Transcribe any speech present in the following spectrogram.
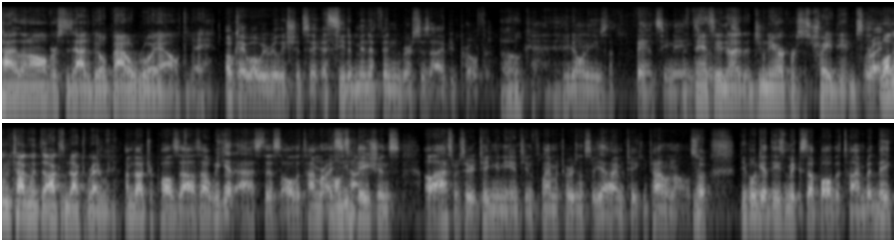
Tylenol versus Advil battle royale today. Okay, well, we really should say acetaminophen versus ibuprofen. Okay. You don't want to use the fancy names. for Fancy, not the generic versus trade names. Right. Welcome to Talking with the Docs. I'm Dr. Brad Weening. I'm Dr. Paul Zalzal. We get asked this all the time, or I All see patients, I'll ask them, say, are you taking any anti-inflammatories? And I'll say, yeah, I'm taking Tylenol. So people get these mixed up all the time, but they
